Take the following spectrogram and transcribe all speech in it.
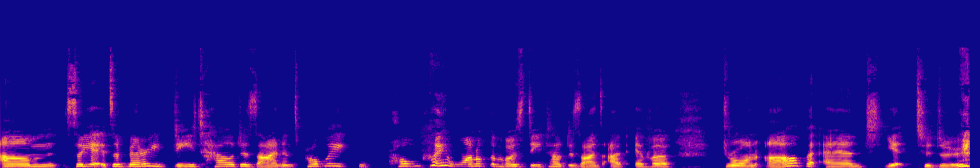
Um, so yeah, it's a very detailed design and it's probably probably one of the most detailed designs I've ever drawn up and yet to do.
